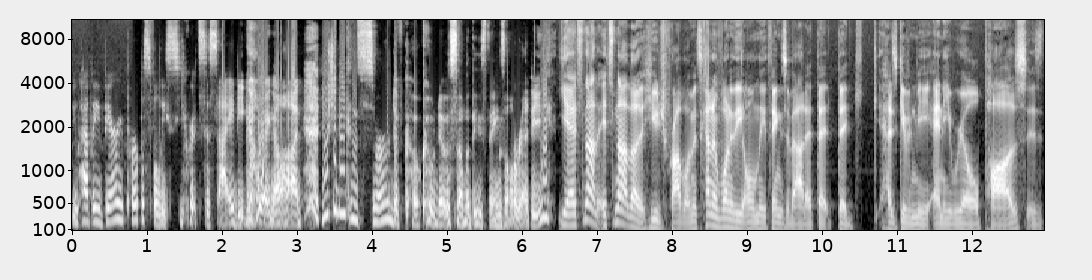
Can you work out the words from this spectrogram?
you have a very purposefully secret society going on. You should be concerned if Coco knows some of these things already. Yeah, it's not it's not a huge problem. It's kind of one of the only things about it that that has given me any real pause is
